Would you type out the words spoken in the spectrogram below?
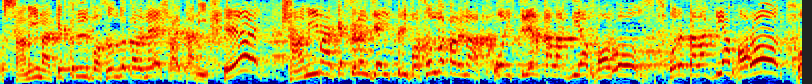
ও স্বামী মার্কেট করলে পছন্দ করে না শয়তানি। এ স্বামী মার্কেট করলে যে স্ত্রী পছন্দ করে না, ওই স্ত্রীর তালাক দিয়া ফরজ। ওরে তালাক দিয়া ফরজ। ও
